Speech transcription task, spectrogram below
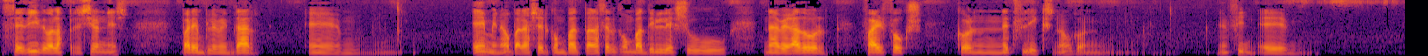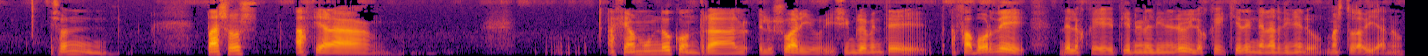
cedido a las presiones para implementar eh, M, ¿no? Para ser para hacer compatible su navegador Firefox con Netflix, ¿no? Con en fin, eh, son pasos hacia hacia un mundo contra el usuario y simplemente a favor de, de los que tienen el dinero y los que quieren ganar dinero más todavía no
